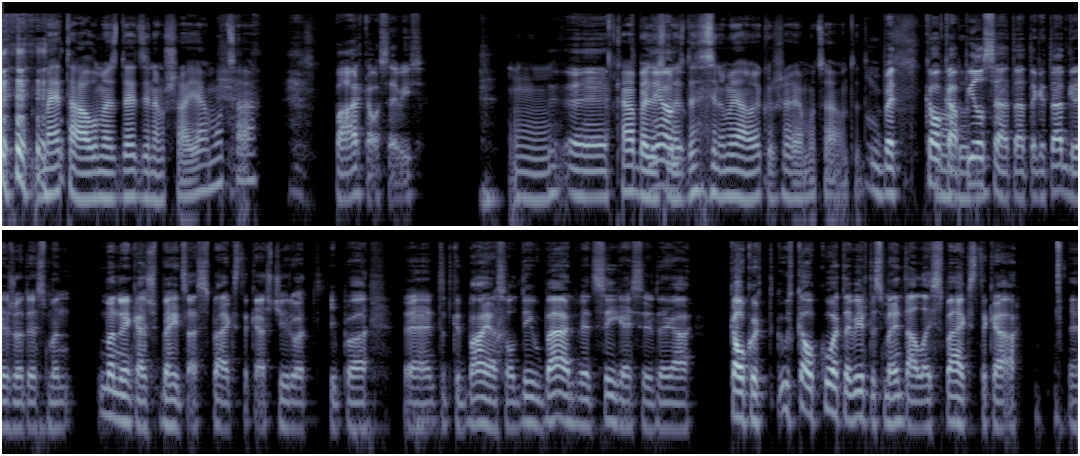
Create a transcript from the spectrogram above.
metālu mēs dedzinām šajā mucā, Pārkausē visu. mm. E, kābeļus Jā, mēs dedzinām jā, vai kur šajā mucā. Tad... Bet kaut kā Nodod. pilsētā, tagad atgriežoties, man, man vienkārši beidzās spēks šķirot. Ģipā, e, tad, kad mājās vēl divi bērni, viens sīkais ir tā kā, kaut kur, uz kaut ko tev ir tas mentālais spēks, kā e,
